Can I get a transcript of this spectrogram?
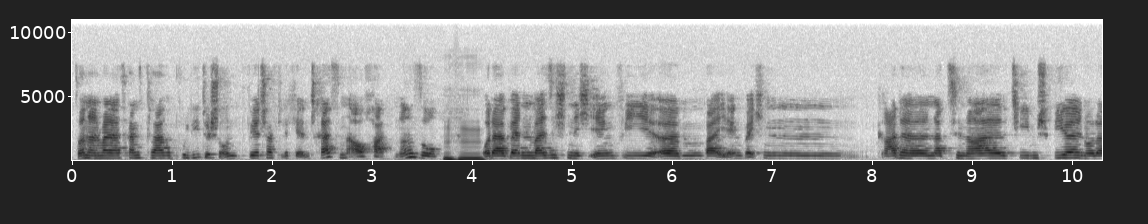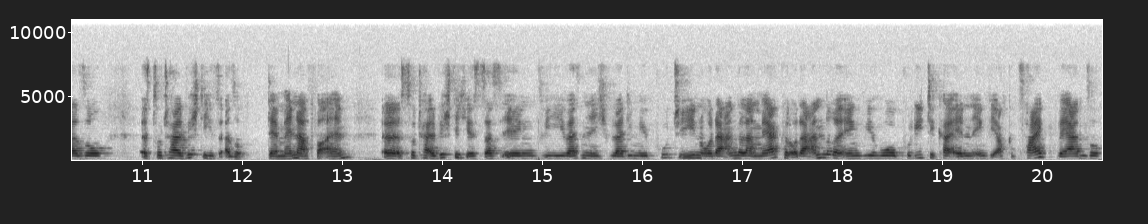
sondern weil das ganz klare politische und wirtschaftliche Interessen auch hat, ne? So. Mhm. Oder wenn, weiß ich nicht, irgendwie ähm, bei irgendwelchen gerade Nationalteams spielen oder so, es total wichtig ist, also der Männer vor allem, äh, es total wichtig ist, dass irgendwie, weiß nicht, Wladimir Putin oder Angela Merkel oder andere irgendwie hohe PolitikerInnen irgendwie auch gezeigt werden. So,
